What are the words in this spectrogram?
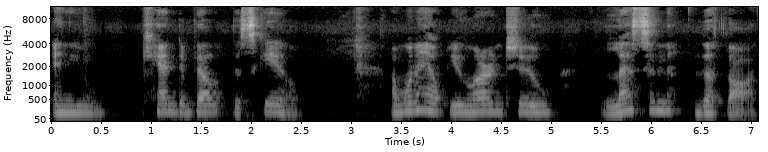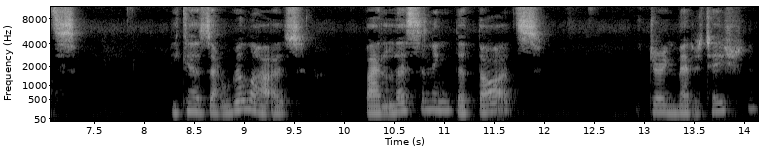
and you can develop the skill, I want to help you learn to lessen the thoughts because I realize by lessening the thoughts during meditation,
